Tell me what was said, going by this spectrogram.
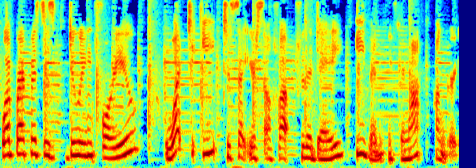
What breakfast is doing for you, what to eat to set yourself up for the day, even if you're not hungry.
